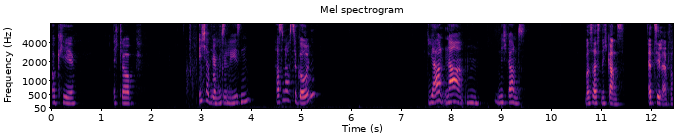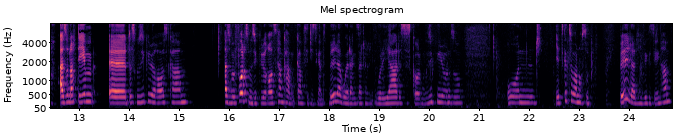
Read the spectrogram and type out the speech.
Okay. Ich glaube... Ich habe noch müssen- gelesen. Hast du noch was zu Golden? Ja, na, hm, nicht ganz. Was heißt nicht ganz? Erzähl einfach. Also nachdem äh, das Musikvideo rauskam, also bevor das Musikvideo rauskam, kam, gab es ja diese ganzen Bilder, wo er dann gesagt hat, wurde ja, das ist Gold Musikvideo und so. Und jetzt gibt es aber noch so Bilder, die wir gesehen haben,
